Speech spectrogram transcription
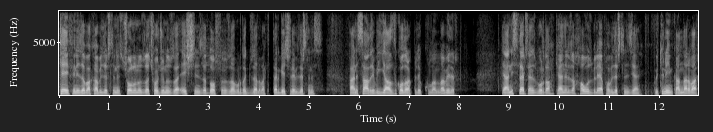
Keyfinize bakabilirsiniz. Çoluğunuzla, çocuğunuzla, eşinizle, dostunuzla burada güzel vakitler geçirebilirsiniz. Hani sadece bir yazlık olarak bile kullanılabilir. Yani isterseniz burada kendinize havuz bile yapabilirsiniz yani. Bütün imkanlar var.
